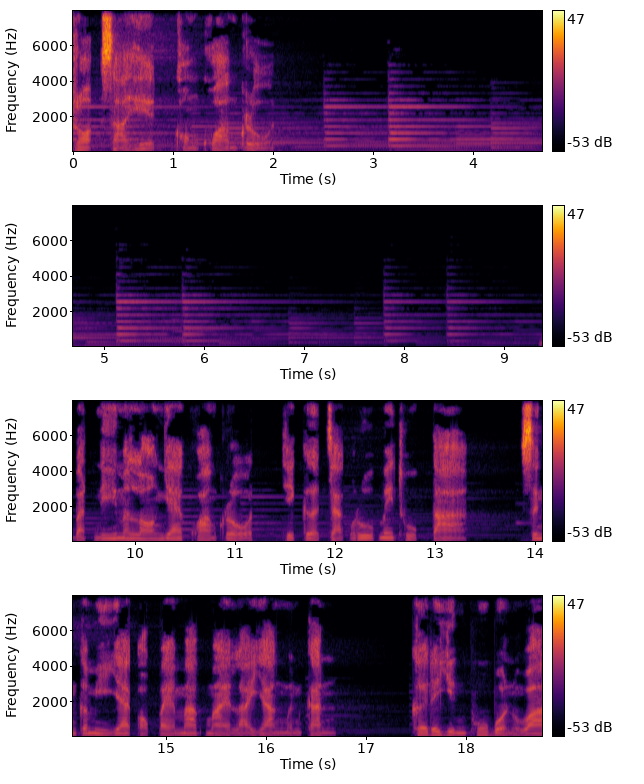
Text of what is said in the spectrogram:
เคราะห์สาเหตุของความโกรธ บัดนี้มาลองแยกความโกรธที่เกิดจากรูปไม่ถูกตา ซึ่งก็มีแยกออกไปมากมายหลายอย่างเหมือนกัน เคยได้ยินผู้บ่นว่า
